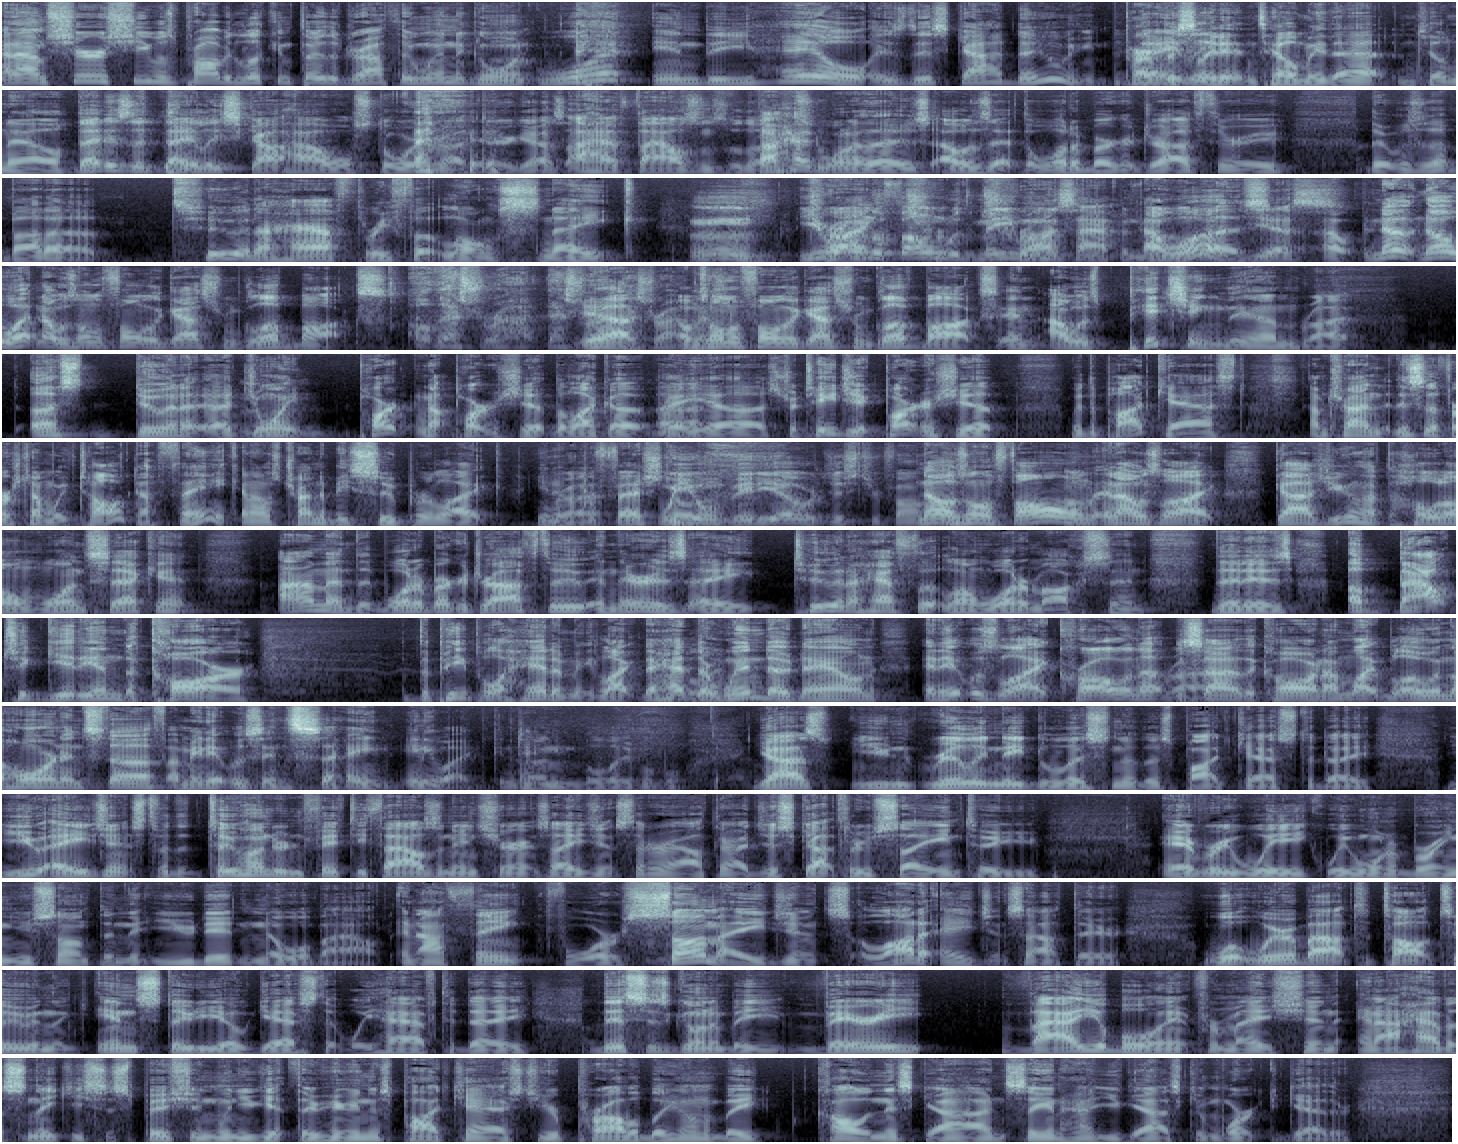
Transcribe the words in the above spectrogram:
And I'm sure she was probably looking through the drive-through window, going, "What in the hell is this guy doing?" Purposely daily. didn't tell me that until now. That is a daily Scott Howell story right there, guys. I have thousands of those. I had one of those. I was at the Whataburger drive-through. There was about a two and a half, three foot long snake. Mm. You were on the phone with me try, when this happened. I was. Yes. I, no, no, what? And I was on the phone with the guys from Glovebox. Oh, that's right. That's right. Yeah, that's right. I was on the phone with the guys from Glovebox, and I was pitching them. Right us doing a, a joint mm. part, not partnership, but like a, right. a uh, strategic partnership with the podcast. I'm trying. To, this is the first time we've talked, I think, and I was trying to be super like you know right. professional. Were you on video or just your phone? No, I was on the phone, okay. and I was like, guys, you're gonna have to hold on one second. I'm at the Whataburger drive-through, and there is a two and a half foot long water moccasin that is about to get in the car the people ahead of me. Like they had their window down and it was like crawling up right. the side of the car and I'm like blowing the horn and stuff. I mean, it was insane. Anyway, continue. Unbelievable. Guys, you really need to listen to this podcast today. You agents, for the 250,000 insurance agents that are out there, I just got through saying to you, every week we want to bring you something that you didn't know about. And I think for some agents, a lot of agents out there, what we're about to talk to and the in studio guest that we have today, this is going to be very valuable information. And I have a sneaky suspicion when you get through hearing this podcast, you're probably going to be calling this guy and seeing how you guys can work together.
